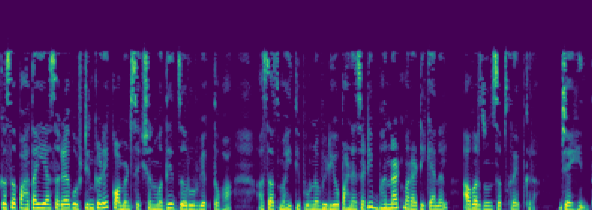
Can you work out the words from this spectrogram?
कसं पाहता या सगळ्या गोष्टींकडे कॉमेंट सेक्शनमध्ये जरूर व्यक्त व्हा. असाच माहितीपूर्ण व्हिडिओ पाहण्यासाठी भन्नाट मराठी चॅनल आवर्जून सबस्क्राईब करा. जय हिंद.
